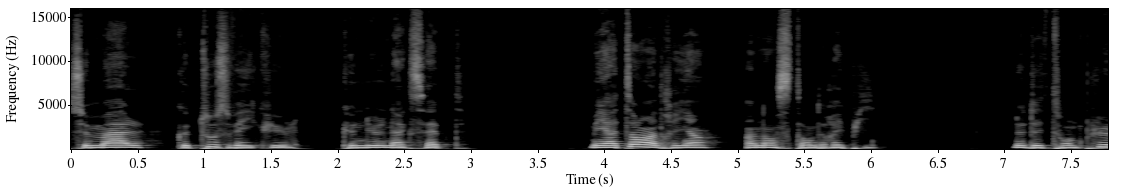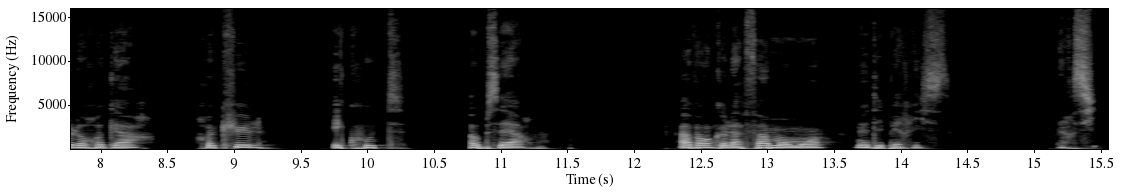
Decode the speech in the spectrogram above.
Ce mal que tous véhiculent, que nul n'accepte. Mais attends, Adrien, un instant de répit. Ne détourne plus le regard, recule, écoute, observe, avant que la femme en moi ne dépérisse. Merci.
